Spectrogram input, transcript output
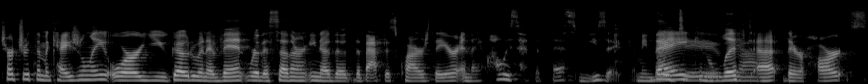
church with them occasionally, or you go to an event where the Southern, you know, the, the Baptist choir's there, and they always have the best music. I mean, They they, can lift yeah. up their hearts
